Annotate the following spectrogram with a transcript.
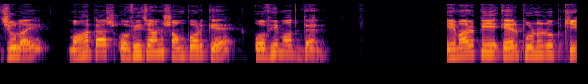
জুলাই মহাকাশ অভিযান সম্পর্কে অভিমত দেন। এমআরপি এর পূর্ণরূপ কি?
